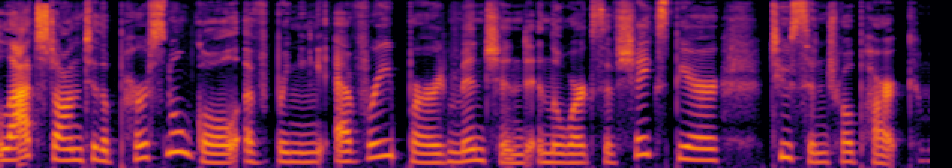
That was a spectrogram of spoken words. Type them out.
latched on to the personal goal of bringing every bird mentioned in the works of Shakespeare to Central Park.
